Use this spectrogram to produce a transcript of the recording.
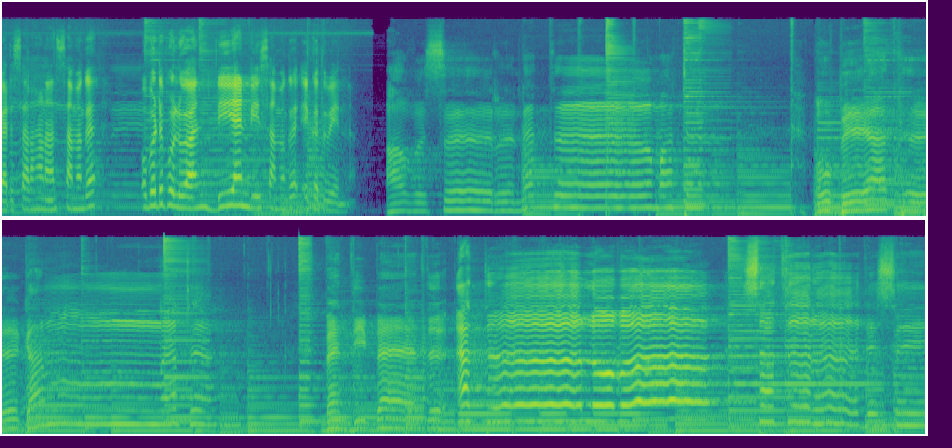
වැඩසටහනත් සමග ඔබට පුළුවන් D&D සමග එකතු වෙන්න. අවසර නැත මට ඔබේ අත ගන්නට බැඳි බෑද ඇත ලොව සතර දෙසේ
